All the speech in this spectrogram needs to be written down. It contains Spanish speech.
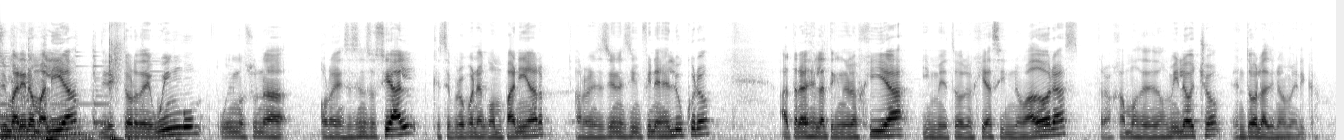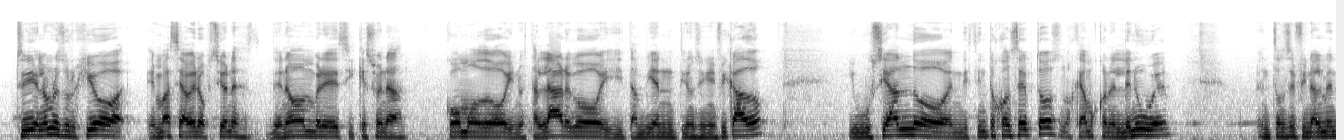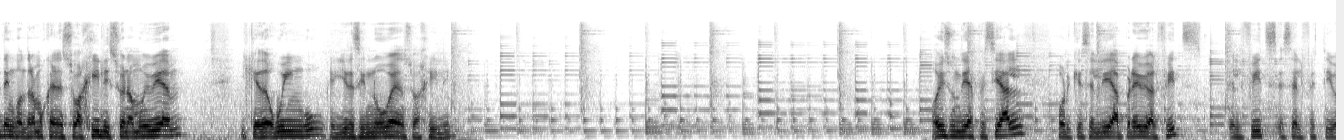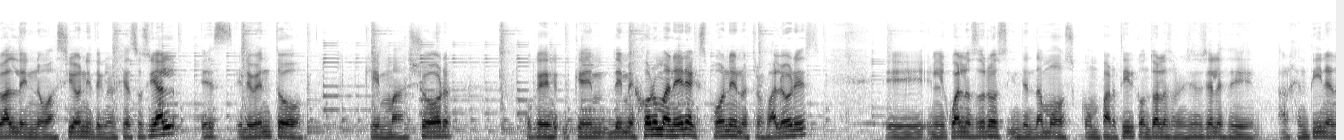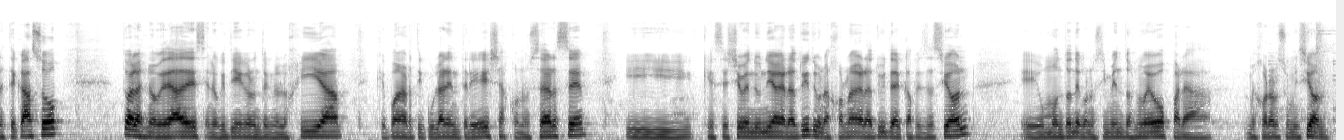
soy Mariano Malía, director de Wingu. Wingu es una organización social que se propone acompañar a organizaciones sin fines de lucro a través de la tecnología y metodologías innovadoras. Trabajamos desde 2008 en toda Latinoamérica. Sí, el nombre surgió en base a ver opciones de nombres y que suena cómodo y no es tan largo y también tiene un significado. Y buceando en distintos conceptos nos quedamos con el de nube. Entonces finalmente encontramos que en el Swahili suena muy bien y quedó Wingu, que quiere decir nube en Swahili. Hoy es un día especial porque es el día previo al FITS. El FITS es el Festival de Innovación y Tecnología Social. Es el evento que mayor o que, de mejor manera expone nuestros valores, eh, en el cual nosotros intentamos compartir con todas las organizaciones sociales de Argentina en este caso, todas las novedades en lo que tiene que ver con tecnología, que puedan articular entre ellas, conocerse y que se lleven de un día gratuito, una jornada gratuita de capacitación, eh, un montón de conocimientos nuevos para mejorar su misión.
